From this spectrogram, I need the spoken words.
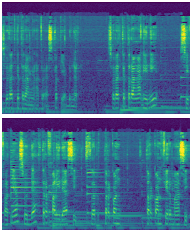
surat keterangan atau esket ya benar Surat keterangan ini sifatnya sudah tervalidasi, ter terkon terkonfirmasi.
